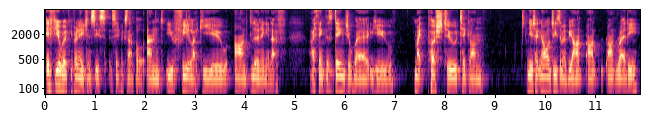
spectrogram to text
if you're working for an agency, say for example, and you feel like you aren't learning enough, I think there's danger where you might push to take on new technologies that maybe aren't aren't, aren't ready.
